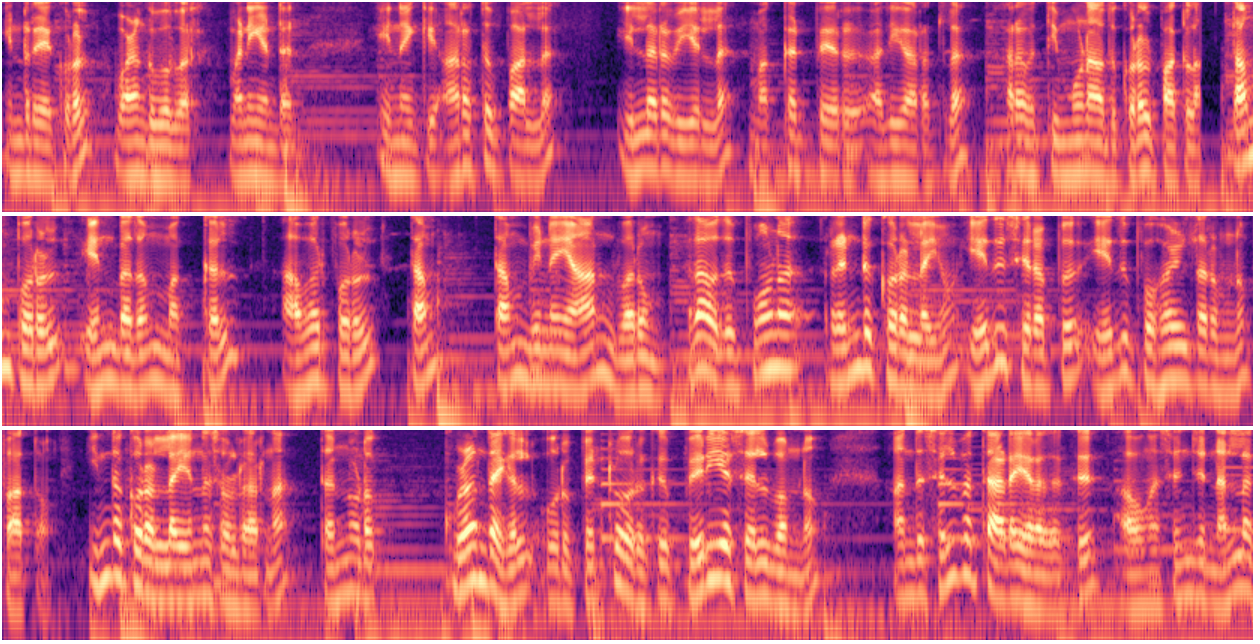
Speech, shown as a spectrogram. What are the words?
இன்றைய குரல் வழங்குபவர் மணிகண்டன். இன்னைக்கு அறத்துப்பாலில் இல்லறவியலில் மக்கட்பேறு அதிகாரத்தில் அறுபத்தி மூணாவது குரல் பார்க்கலாம். தம் பொருள் என்பதம் மக்கள் அவர் பொருள் தம் தம் வினையான் வரும். அதாவது போன ரெண்டு குரல்லையும் எது சிறப்பு எது புகழ் தரும்னு பார்த்தோம். இந்த குரலில் என்ன சொல்கிறாருன்னா தன்னோட குழந்தைகள் ஒரு பெற்றோருக்கு பெரிய செல்வம்னும் அந்த செல்வத்தை அடையிறதுக்கு அவங்க செஞ்ச நல்ல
